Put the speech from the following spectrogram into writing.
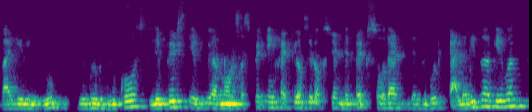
by giving good glucose, lipids, if we are not suspecting fatty acid oxidation defects, so that there's good calories are given.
